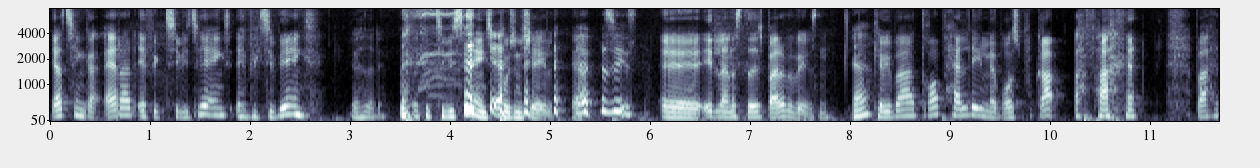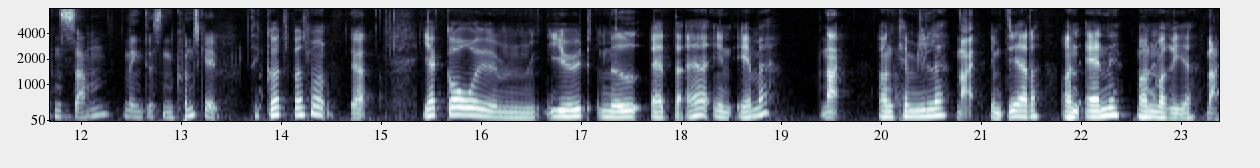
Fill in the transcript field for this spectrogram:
jeg tænker, er der et effektiviserings... effektiverings hvad hedder det? Effektiviseringspotentiale Ja, ja. præcis. øh, et eller andet sted i spejderbevægelsen. Ja. Kan vi bare droppe halvdelen af vores program og bare, bare have den samme mængde sådan kundskab? Det er et godt spørgsmål. Ja. Jeg går øhm, i øvrigt med, at der er en Emma Nej, og en Camilla. Nej. Jamen, det er der. Og en Anne og en Maria. nej.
